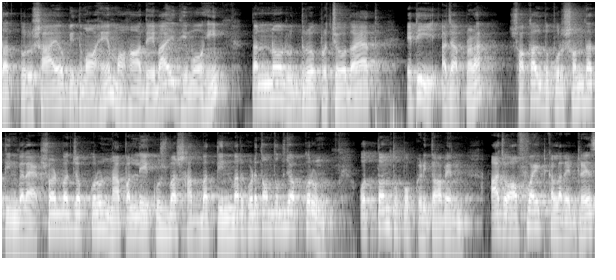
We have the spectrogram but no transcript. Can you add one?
তৎপুরুষায় বিদ্মহে মহাদেবায় ধীমহি তন্ন রুদ্র প্রচোদয়াত। এটি আজ আপনারা সকাল দুপুর সন্ধ্যা তিনবেলা একশো আটবার জপ করুন, না পারলে একুশ বার সাতবার তিনবার করে তো অন্তত জপ করুন। অত্যন্ত উপকৃত হবেন। আজ অফ হোয়াইট কালারের ড্রেস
